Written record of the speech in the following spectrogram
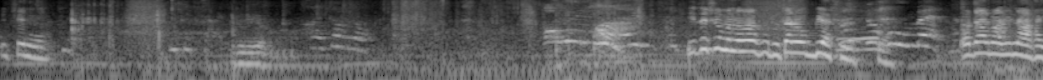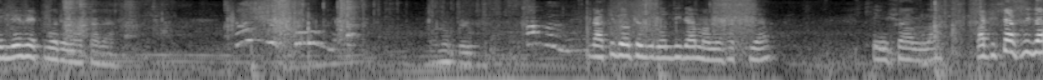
বুঝছেন নি ঈদের সময় আমার হুদুটার অভ্যাস হচ্ছে অর্ডার মারি না খাইলে পেট মরে না তারা। রাখি দাও টেবিলত দিলাম আমি হাতিয়া। ইনশাল্লাহ বাটিটা পিজা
